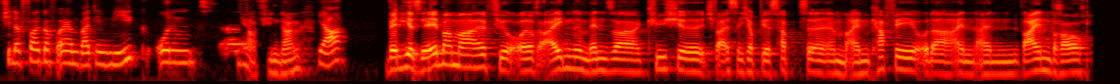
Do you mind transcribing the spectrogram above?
Viel Erfolg auf eurem weiteren Weg und äh, ja, vielen Dank. Ja, wenn ihr selber mal für eure eigene Mensa, Küche, ich weiß nicht, ob ihr es habt, ähm, einen Kaffee oder einen, einen Wein braucht,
